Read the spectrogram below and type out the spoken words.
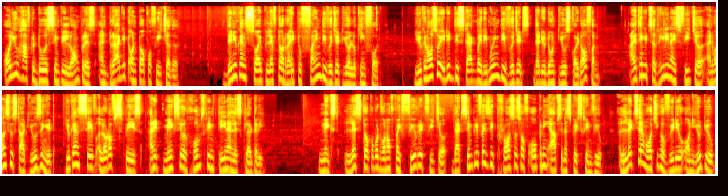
All you have to do is simply long press and drag it on top of each other. Then you can swipe left or right to find the widget you are looking for. You can also edit the stack by removing the widgets that you don't use quite often. I think it's a really nice feature and once you start using it, you can save a lot of space and it makes your home screen clean and less cluttery. Next, let's talk about one of my favorite feature that simplifies the process of opening apps in a split screen view. Let's say I'm watching a video on YouTube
